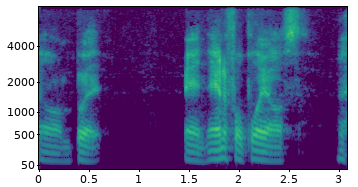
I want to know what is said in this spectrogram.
um, but man, the NFL playoffs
